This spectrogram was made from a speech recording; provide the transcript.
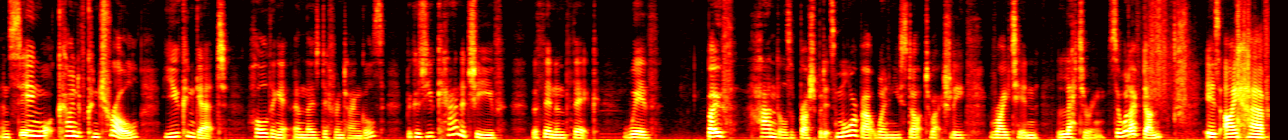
and seeing what kind of control you can get holding it in those different angles because you can achieve the thin and thick with both handles of brush but it's more about when you start to actually write in lettering. So what I've done is I have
